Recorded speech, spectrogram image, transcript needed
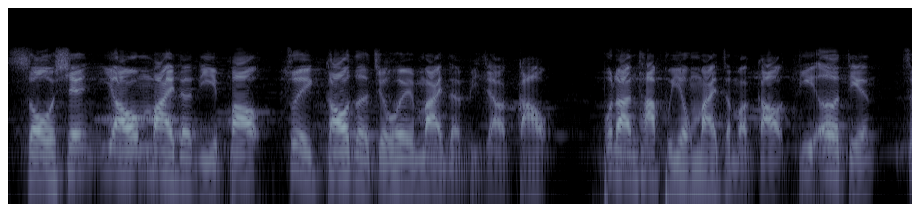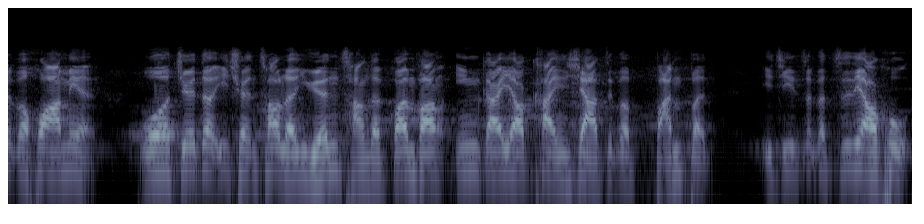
首先要卖的礼包最高的就会卖的比较高。不然他不用卖这么高。第二点，这个画面，我觉得一拳超人原厂的官方应该要看一下这个版本，以及这个资料库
